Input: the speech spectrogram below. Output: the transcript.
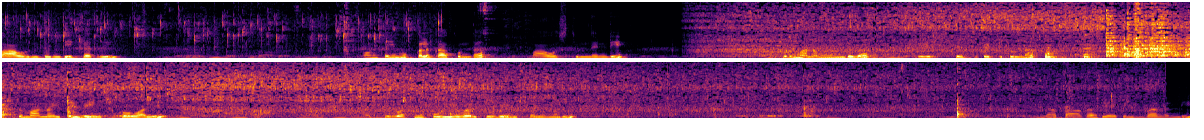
బాగుంటుంది కర్రీ. వంకాయ ముక్కలు కాకుండా బాగా వస్తుందండి ఇప్పుడు మనం ముందుగా పేస్ట్ చేసి పెట్టుకున్న మిశ్రమాన్ని అయితే వేయించుకోవాలి. పచ్చివాసన పోయే వరకు వేయించాలండి. ఇలా బాగా వేగనివ్వాలండి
